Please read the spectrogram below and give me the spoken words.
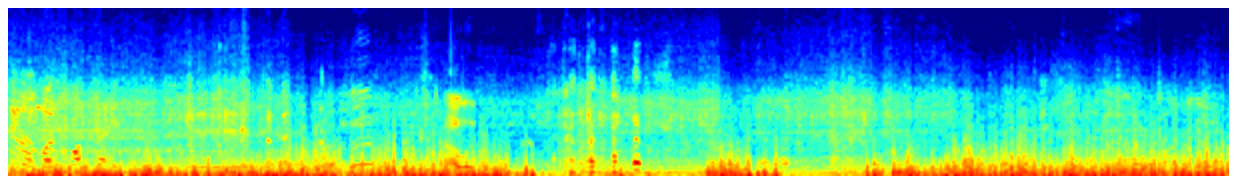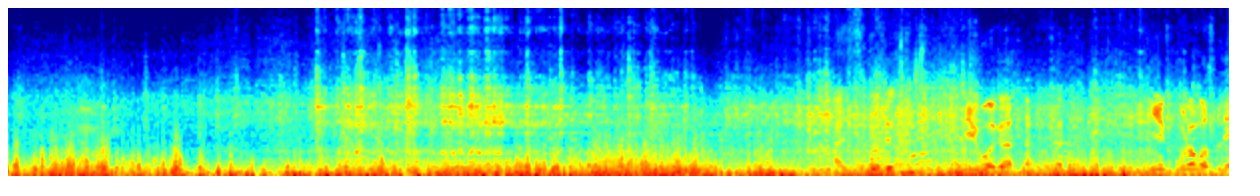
तिकडं कजू मस्त आहे हा बघ हे बघा एक पुढं बसले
